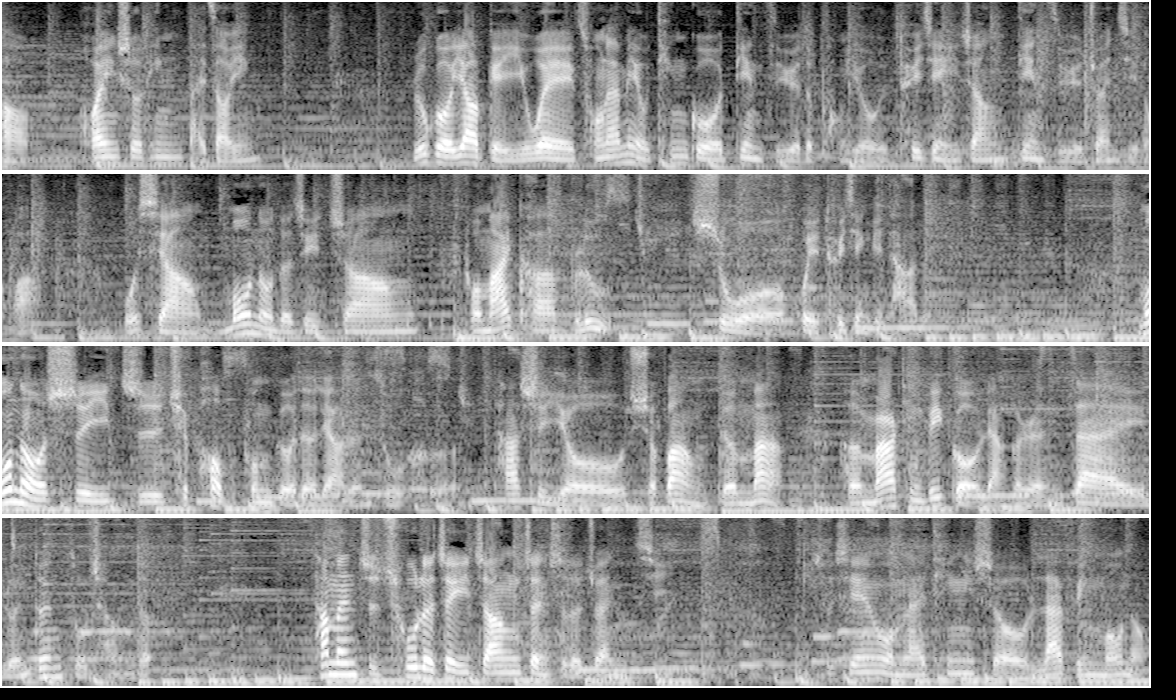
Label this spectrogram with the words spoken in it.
好，欢迎收听白噪音。如果要给一位从来没有听过电子乐的朋友推荐一张电子乐专辑的话，我想 Mono 的这张 Formica Blue 是我会推荐给他的。Mono 是一支 Trip Hop 风格的两人组合，它是由 s h a v a n De Man 和 Martin Vigo 两个人在伦敦组成的。他们只出了这一张正式的专辑。首先，我们来听一首《Live in Mono》。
